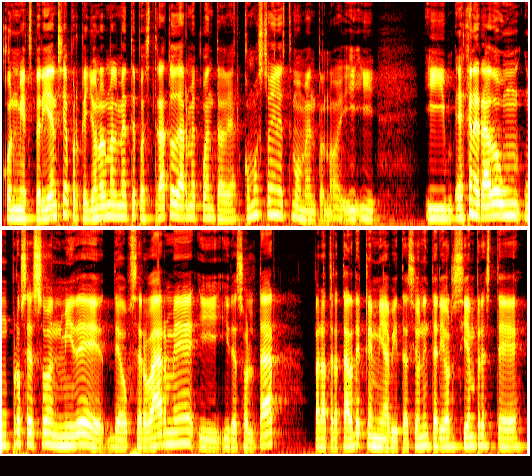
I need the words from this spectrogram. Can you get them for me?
con mi experiencia, porque yo normalmente pues trato de darme cuenta de cómo estoy en este momento, ¿no? Y, he generado un, proceso en mí de, observarme y, de soltar para tratar de que mi habitación interior siempre esté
